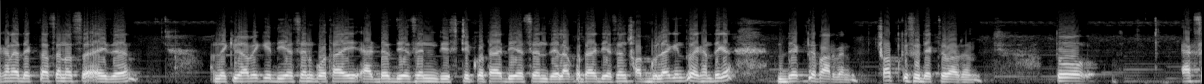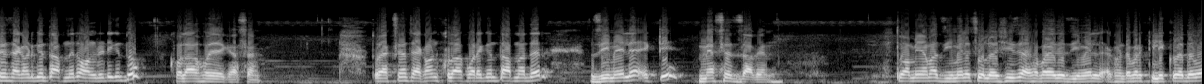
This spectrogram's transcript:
এখানে দেখতে পাচ্ছেন হচ্ছে এই যে, আপনি কীভাবে কি দিয়েছেন, কোথায় অ্যাড্রেস দিয়েছেন ডিস্ট্রিক্ট কোথায় দিয়েছেন, জেলা কোথায় দিয়েছেন, সবগুলাই কিন্তু এখান থেকে দেখতে পারবেন, সব কিছু দেখতে পারবেন। তো এক্সচেঞ্জ অ্যাকাউন্ট কিন্তু আপনাদের অলরেডি কিন্তু খোলা হয়ে গেছে। তো এক্সচেঞ্জ অ্যাকাউন্ট খোলার পরে কিন্তু আপনাদের জিমেইলে একটি মেসেজ যাবে। তো আমি আমার জিমেলে চলে এসেছি তারপরে যে জিমেল অ্যাকাউন্টের পরে ক্লিক করে দেবো,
